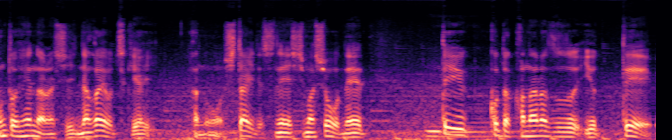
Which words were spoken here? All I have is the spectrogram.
本当変な話長いお付き合いあのしたいですねしましょうねっていうことは必ず言って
